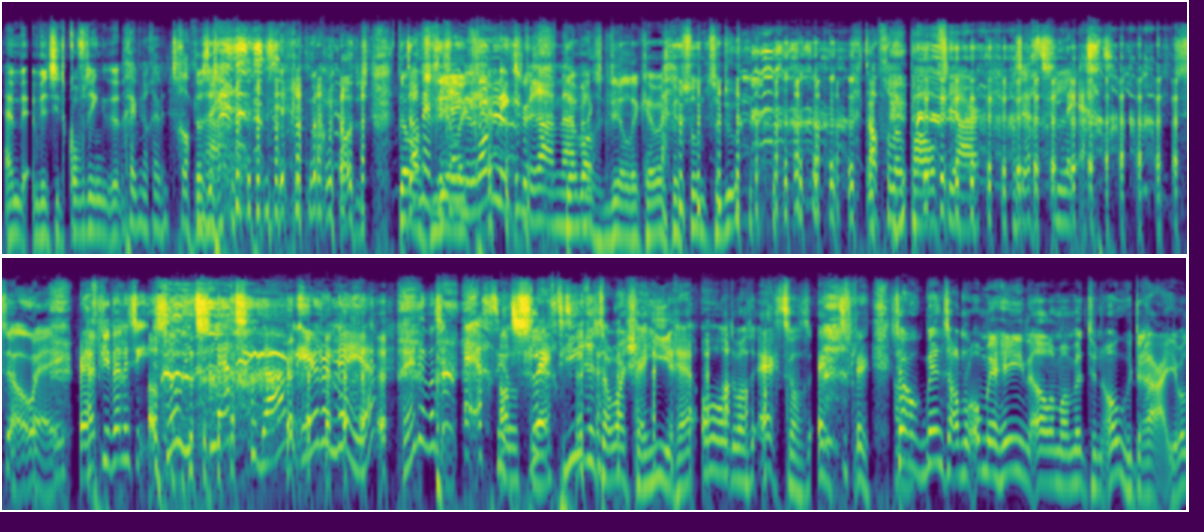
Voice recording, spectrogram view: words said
En we, we zitten koffie drinken. Geef nog even een trap Dan zeg, zeg ik nog wel eens. Dat Dan diegene lelijk. er ook niks meer aan, Dat was dillik, heb ik gezond te doen. Het afgelopen half jaar was echt slecht. Zo hé. Heb je wel eens zoiets slechts gedaan? Eerder nee hè? Nee, dat was echt heel Als slecht hier is, dan was jij hier, hè? Oh, dat was echt, dat was echt slecht. Ik zag ook mensen allemaal om me heen allemaal met hun ogen draaien.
